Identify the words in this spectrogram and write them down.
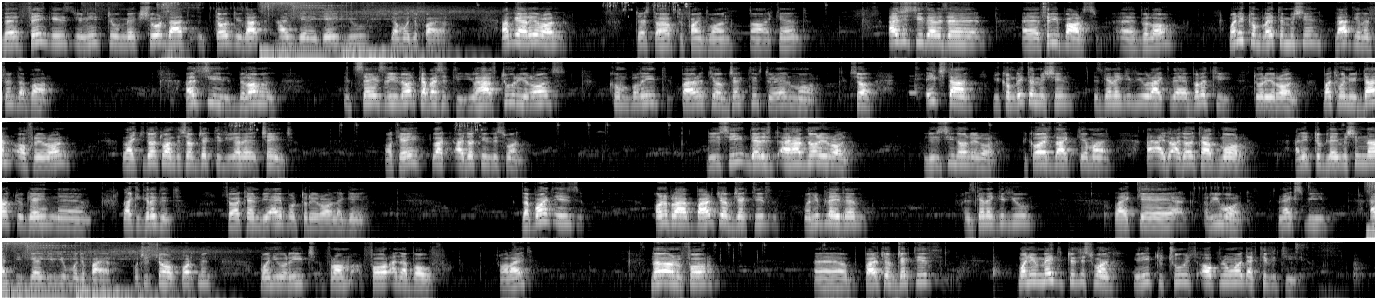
the thing is you need to make sure that it told you that I'm gonna give you the modifier. I'm gonna reroll just to have to find one. No, I can't. As you see, there is a, a three bars uh, below. When you complete the mission, that gonna fill the bar. As you see below, it says reload capacity. You have two rerolls, complete priority objective to earn more. So each time you complete a mission, it's gonna give you like the ability to reroll. But when you're done of reroll, like you don't want this objective, you're gonna change. Okay, like I don't need this one. Do you see? There is I have no reroll. Do you see no reroll? Because like my I, I don't have more. I need to play mission now to gain uh, like credit, so I can be able to reroll again. The point is, on a priority objective, when you play them, it's gonna give you like a reward, an XP, and it's gonna give you modifier, which is so important when you reach from 4 and above. Alright? Now on 4, uh, priority objective. When you made it to this one, you need to choose open world activity.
